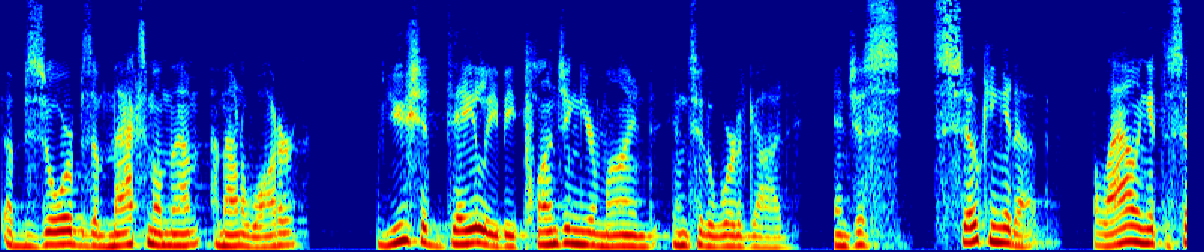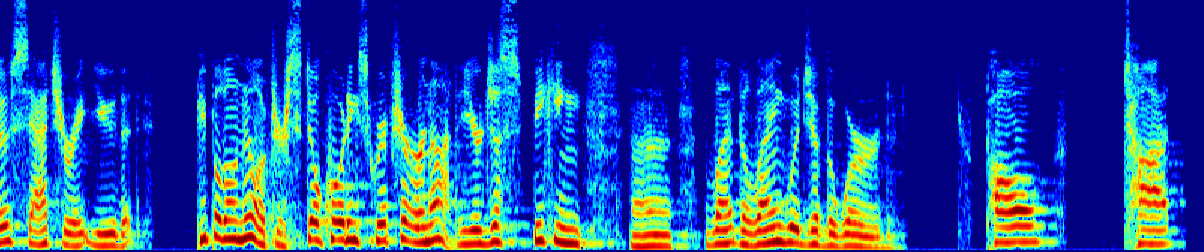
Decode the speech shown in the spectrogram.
absorbs a maximum amount, amount of water, you should daily be plunging your mind into the Word of God and just soaking it up allowing it to so saturate you that people don't know if you're still quoting Scripture or not. You're just speaking uh, the language of the Word. Paul taught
